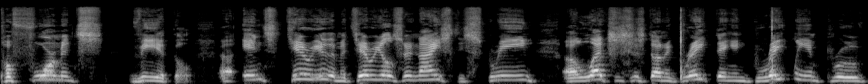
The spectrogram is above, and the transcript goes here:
performance vehicle. Uh, interior, the materials are nice. The screen, uh, Lexus has done a great thing and greatly improved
